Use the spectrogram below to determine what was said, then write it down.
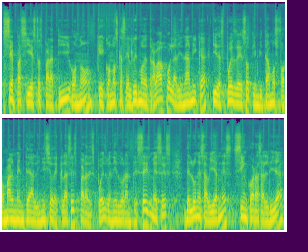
sepas si esto es para ti o no, que conozcas el ritmo de trabajo, la dinámica y después de eso te invitamos formalmente al inicio de clases para después venir durante seis meses, de lunes a viernes, cinco horas al día,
